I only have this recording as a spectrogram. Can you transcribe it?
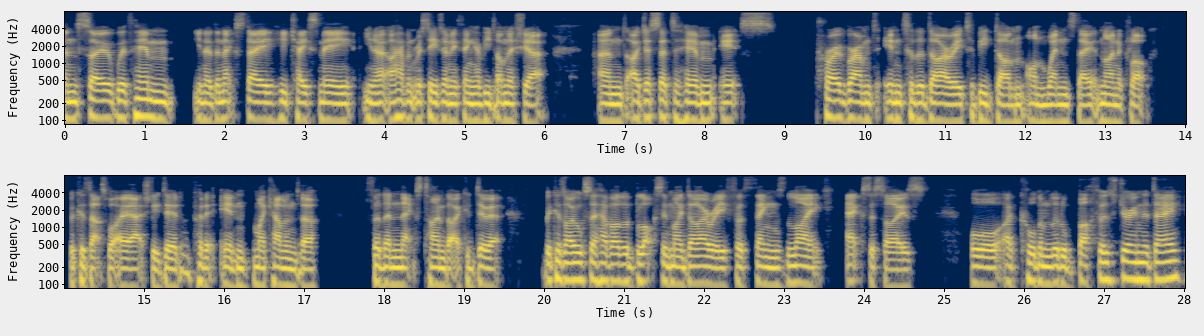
And so with him, you know, the next day he chased me, you know, I haven't received anything. Have you done this yet? And I just said to him, it's programmed into the diary to be done on Wednesday at nine o'clock because that's what I actually did. I put it in my calendar for the next time that I could do it. Because I also have other blocks in my diary for things like exercise, or I call them little buffers during the day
